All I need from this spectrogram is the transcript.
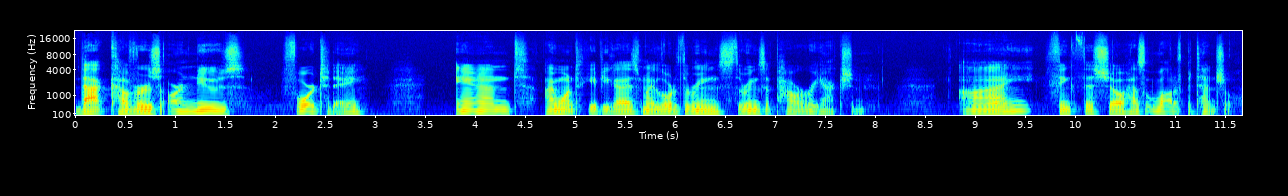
that covers our news for today. And I want to give you guys my Lord of the Rings, The Rings of Power reaction. I think this show has a lot of potential.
